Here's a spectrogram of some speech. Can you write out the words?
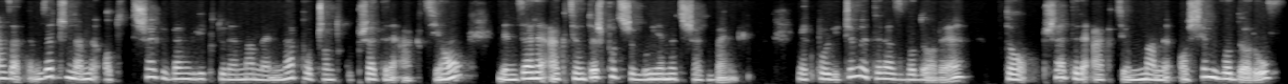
A zatem zaczynamy od trzech węgli, które mamy na początku przed reakcją, więc za reakcją też potrzebujemy trzech węgli. Jak policzymy teraz wodory, to przed reakcją mamy 8 wodorów,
